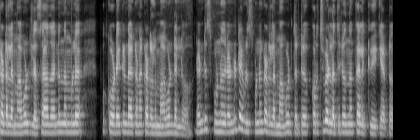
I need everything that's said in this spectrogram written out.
കടലമാവ് ഉണ്ടല്ലോ. സാധാരണ നമ്മൾ പക്കോടയൊക്കെ ഉണ്ടാക്കണ കടലമാവ് ഉണ്ടല്ലോ. രണ്ട് സ്പൂണ് രണ്ട് ടേബിൾ സ്പൂണ് കടലമാവ് എടുത്തിട്ട് കുറച്ച് വെള്ളത്തിലൊന്ന് കലക്കി വയ്ക്കാം കേട്ടോ.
